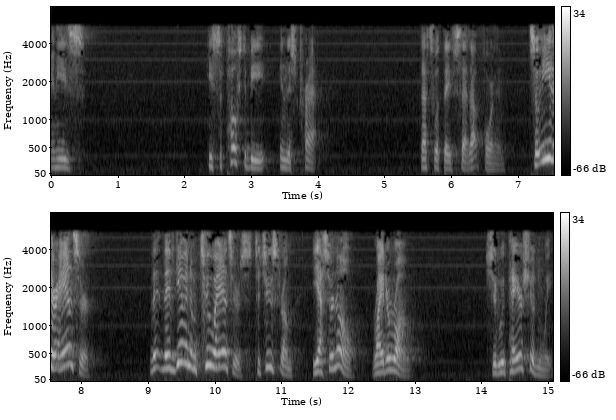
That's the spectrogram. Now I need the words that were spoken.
and he's he's supposed to be in this trap. That's what they've set up for him. So either answer. They've given him two answers to choose from yes or no, right or wrong. Should we pay or shouldn't we?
